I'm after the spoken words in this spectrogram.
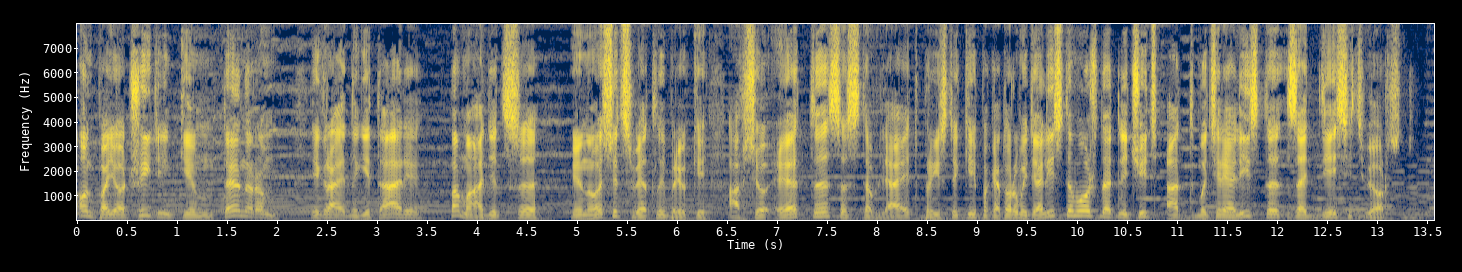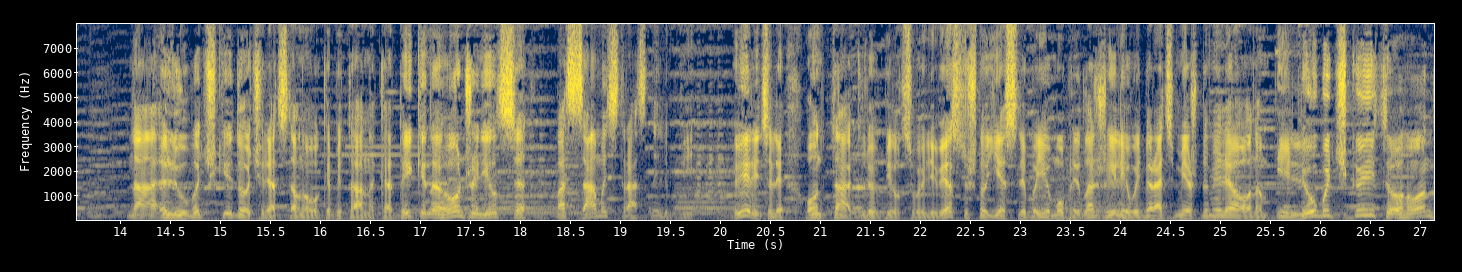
Он поет жиденьким тенором, играет на гитаре, помадится и носит светлые брюки. А все это составляет признаки, по которым идеалиста можно отличить от материалиста за 10 верст. На Любочке, дочери отставного капитана Кадыкина, он женился по самой страстной любви. Верите ли, он так любил свою невесту, что если бы ему предложили выбирать между миллионом и Любочкой, то он,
